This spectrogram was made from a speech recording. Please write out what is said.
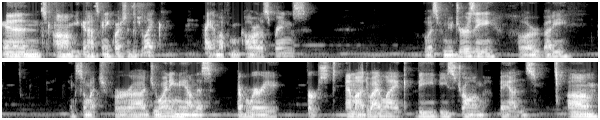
And um, you can ask any questions that you like. Hi, Emma from Colorado Springs. Louis from New Jersey. Hello, everybody. Thanks so much for uh, joining me on this February 1st. Emma, do I like the B Strong bands? Um,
